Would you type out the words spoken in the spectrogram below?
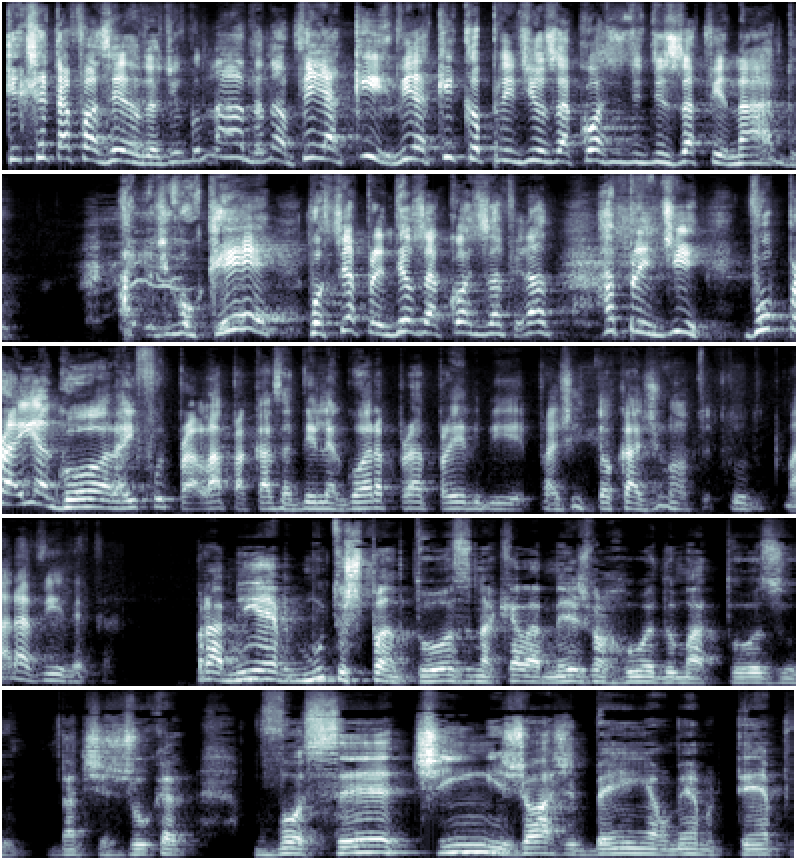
o que, que, você está fazendo? Eu digo, nada, não, vem aqui, vem aqui que eu aprendi os acordes de desafinado. Aí eu digo, o quê? Você aprendeu os acordes desafinados? Aprendi, vou para aí agora. Aí fui para lá, para casa dele agora, para a gente tocar junto tudo. Que maravilha, cara. Para mim é muito espantoso, naquela mesma rua do Matoso, na Tijuca, você, Tim e Jorge Ben ao mesmo tempo,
